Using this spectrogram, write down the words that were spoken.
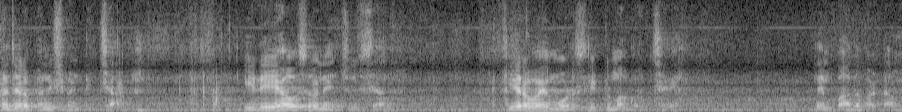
ప్రజలు పనిష్మెంట్ ఇచ్చారు. ఇదే హౌస్లో నేను చూశాను. ఇరవై మూడు సీట్లు మాకు వచ్చాయి. మేము బాధపడ్డాం.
